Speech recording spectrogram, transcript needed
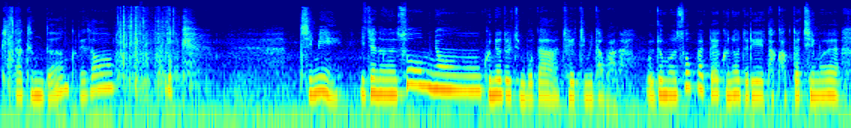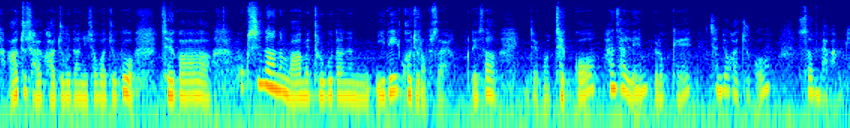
기타 등등 그래서 이렇게 짐이 이제는 수업용 그녀들 짐보다 제 짐이 더 많아요. 요즘은 수업할 때 그녀들이 다 각자 짐을 아주 잘 가지고 다니셔가지고 제가 혹시나 하는 마음에 들고 다니는 일이 거진 없어요. 그래서 이제 뭐 제 거 한 살림 이렇게 챙겨가지고 수업 나갑니다.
